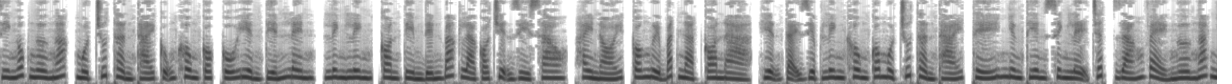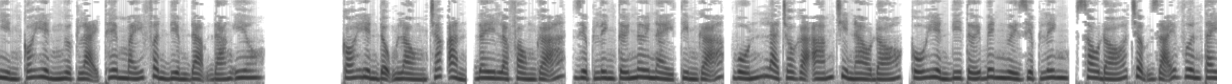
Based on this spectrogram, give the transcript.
si ngốc ngơ ngác, một chút thần thái cũng không có, Cố Hiền tiến lên, Linh Linh, con tìm đến bác là có chuyện gì sao, hay nói, có người bắt nạt con à, hiện tại Diệp Linh không có một chút thần thái, thế nhưng thiên sinh lệ chất, dáng vẻ ngơ ngác nhìn Có Hiền ngược lại thêm mấy phần điềm đạm đáng yêu. Có hiền động lòng chắc ẩn, đây là phòng gã, Diệp Linh tới nơi này tìm gã, vốn là cho gã ám chỉ nào đó, cố hiền đi tới bên người Diệp Linh, sau đó chậm rãi vươn tay,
